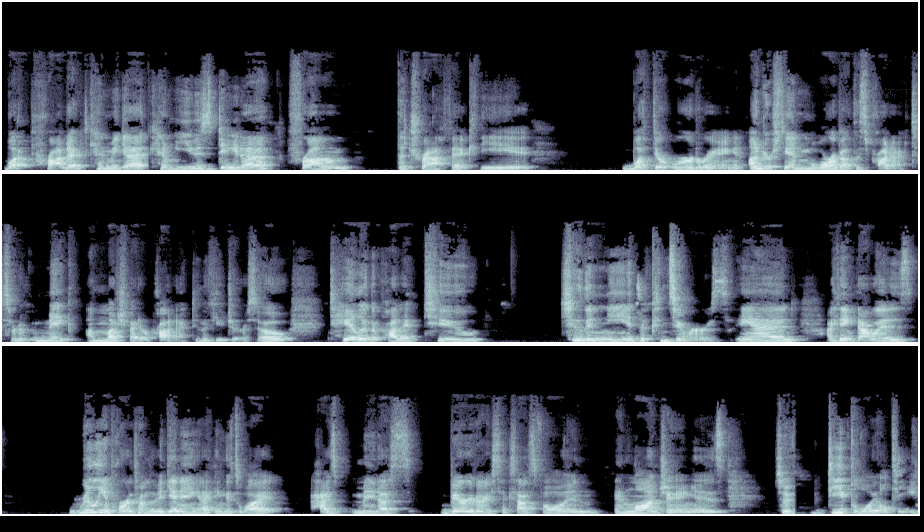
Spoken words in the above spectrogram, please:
what product can we get? Can we use data from the traffic, the what they're ordering and understand more about this product to sort of make a much better product in the future. So tailor the product to to the needs of consumers. And I think that was really important from the beginning. And I think it's what has made us very, very successful in, in launching is sort of deep loyalty.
